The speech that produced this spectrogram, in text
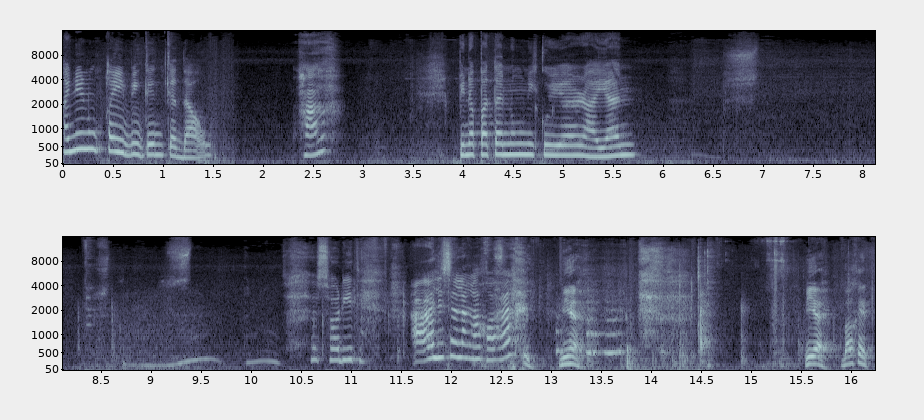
kaninong kaibigan ka daw? Ha? Pinapatanong ni Kuya Ryan. Sorry. Aalis na lang ako ha. Mia. Mia, bakit?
